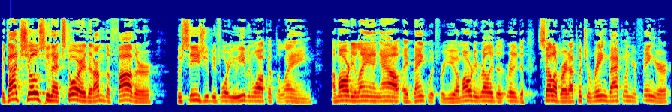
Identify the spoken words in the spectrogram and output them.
But God shows through that story that I'm the father who sees you before you even walk up the lane. I'm already laying out a banquet for you. I'm already ready to, ready to celebrate. I put your ring back on your finger.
